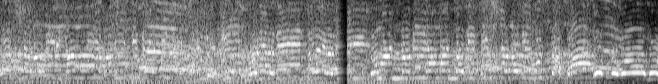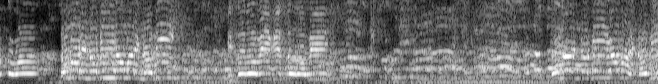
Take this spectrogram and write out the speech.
বিশ্বনবীর শান্তির বাণীর দিকে দিকে ছড়িয়ে দিন ছড়িয়ে দিন ছড়িয়ে দিন তোমার নবী আমার নবী বিশ্ব নবী মুস্তাফা তোমার নবী আমার নবী বিশ্ব নবী বিশ্ব নবী তোমার নবী আমার নবী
